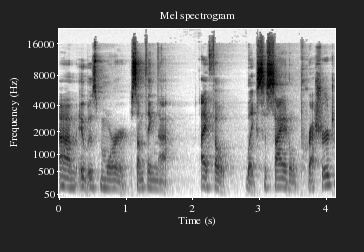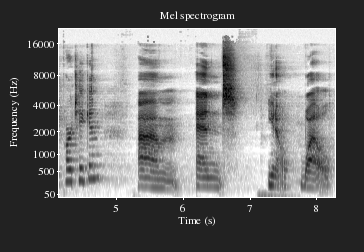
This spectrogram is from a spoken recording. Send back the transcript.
Um, it was more something that I felt like societal pressure to partake in. Um, and, you know, while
